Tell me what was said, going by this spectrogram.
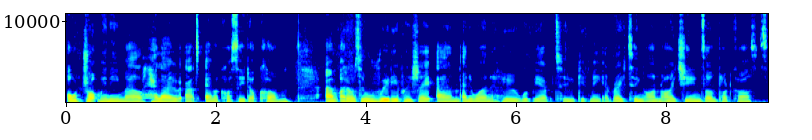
or drop me an email, hello at emmacossey.com. Um, I'd also really appreciate um, anyone who would be able to give me a rating on iTunes, on podcasts.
